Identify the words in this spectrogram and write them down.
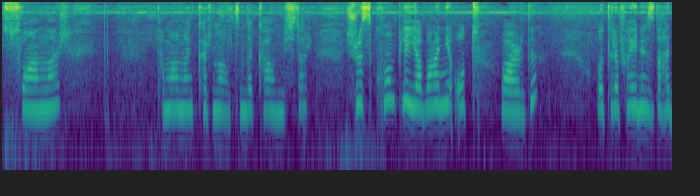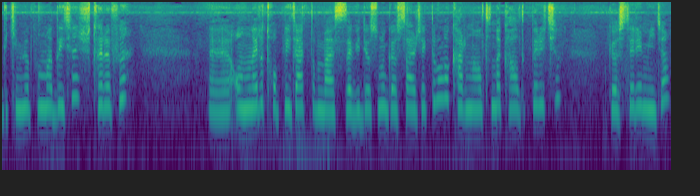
Soğanlar Tamamen karın altında kalmışlar. Şurası komple yabani ot vardı. O tarafa henüz daha dikim yapılmadığı için şu tarafı e, onları toplayacaktım ben size videosunu gösterecektim ama karın altında kaldıkları için gösteremeyeceğim.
